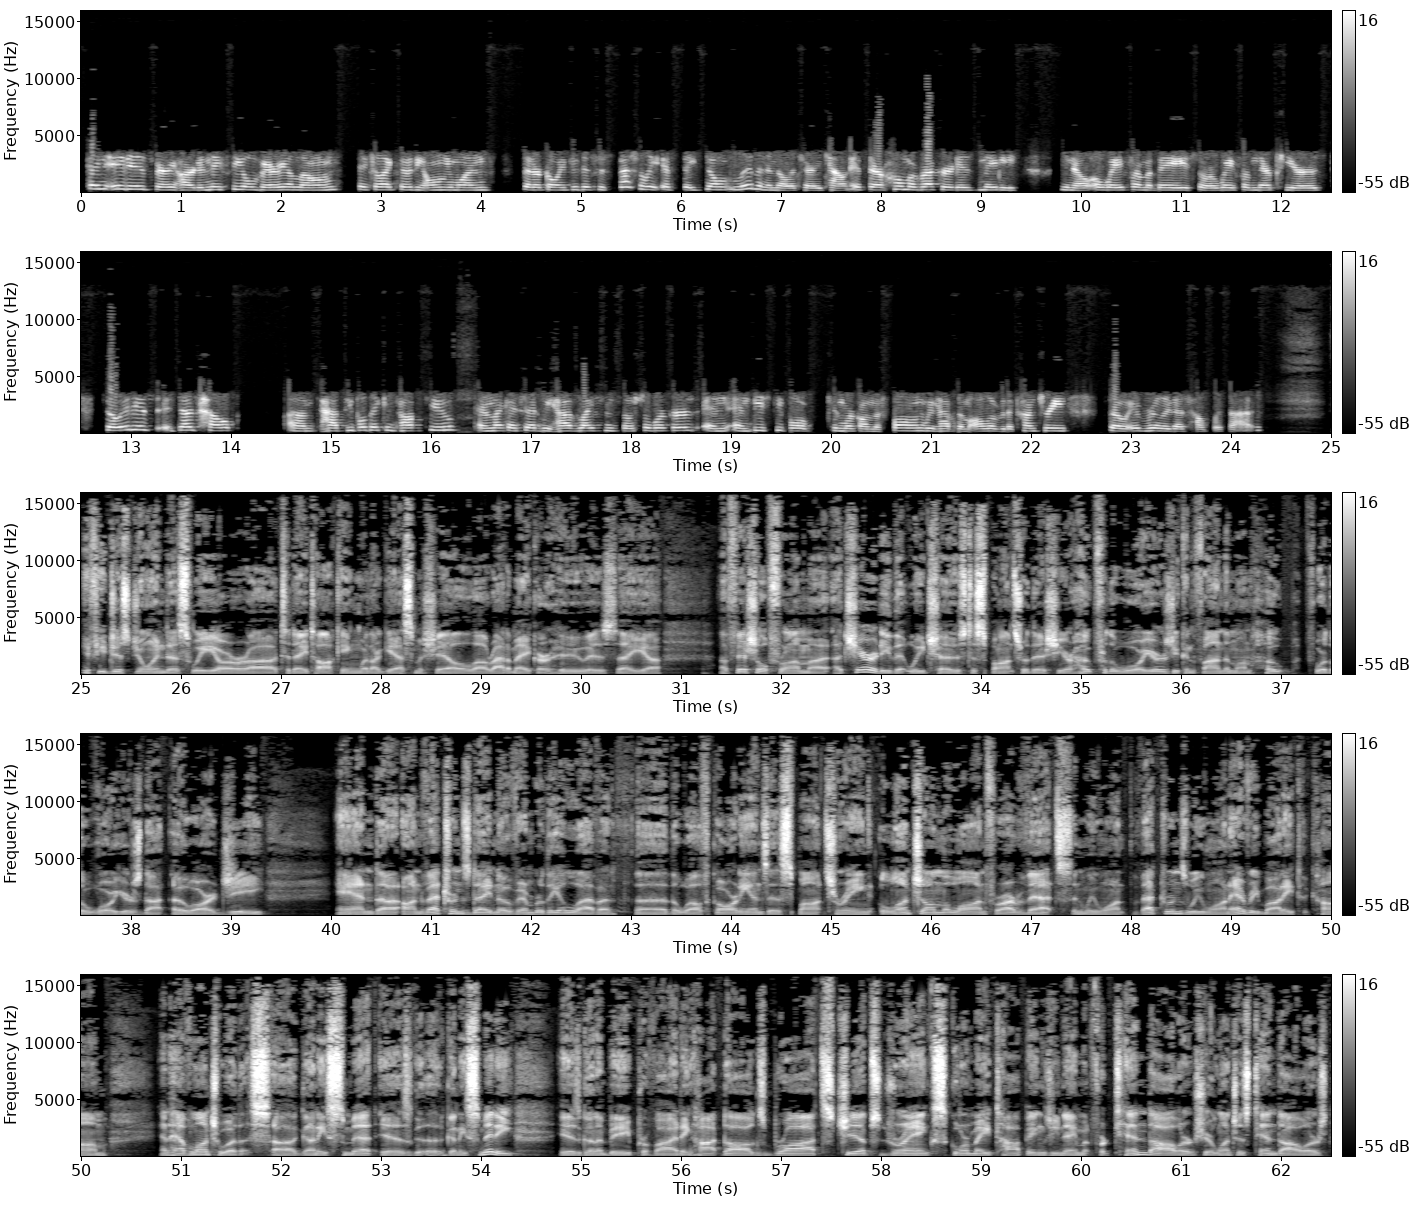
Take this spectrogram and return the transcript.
And it is very hard, and they feel very alone. They feel like they're the only ones that are going through this, especially if they don't live in a military town. If their home of record is maybe you know, away from a base or away from their peers. So it is, it does help um, have people they can talk to. And like I said, we have licensed social workers, and, and these people can work on the phone. We have them all over the country. So it really does help with that. If you just joined us, we are uh, today talking with our guest, Michelle uh, Rademacher, who is a uh, official from a, a, charity that we chose to sponsor this year, Hope for the Warriors. You can find them on hopeforthewarriors.org. And uh, on Veterans Day, November the 11th, uh, the Wealth Guardians is sponsoring Lunch on the Lawn for our vets. And we want veterans, we want everybody to come and have lunch with us. Uh, Gunny Smith is, uh, Gunny Smitty is going to be providing hot dogs, brats, chips, drinks, gourmet toppings, you name it, for $10. Your lunch is $10.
